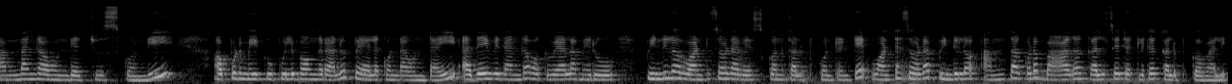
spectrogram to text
మందంగా ఉండేది చూసుకోండి. అప్పుడు మీకు పులి బొంగరాలు పేలకుండా ఉంటాయి. అదేవిధంగా ఒకవేళ మీరు పిండిలో వంట సోడా వేసుకొని కలుపుకుంటుంటే వంట సోడా పిండిలో అంతా కూడా బాగా కలిసేటట్లుగా కలుపుకోవాలి.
